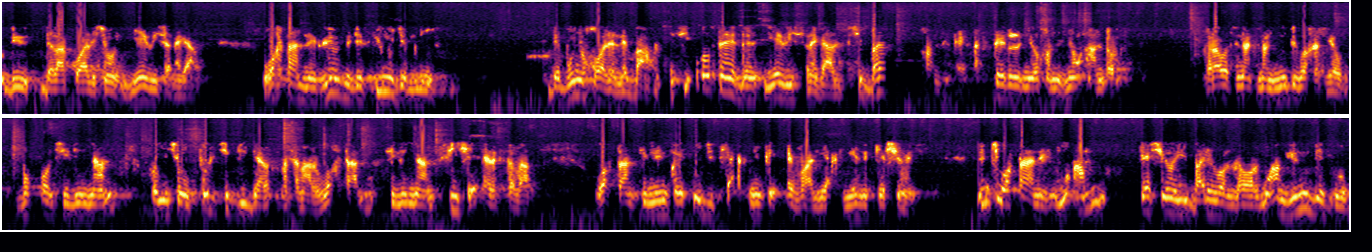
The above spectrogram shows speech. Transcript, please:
du de la coalition Yewwi Sénégal waxtaan ne réew mi de fi mu jëm nii de bu ñu xoolee ne baaxul te si au sein de Yewwi Sénégal si ba xam ne ay acteurs la ñoo xam ne ñoo àndoon rawatina ak man ñu di wax ak yow bokkoon si li ñu naan commission politique du dialogue national waxtaan si li ñu naan fichier électoral waxtaan si ni ñu koy auditer ak ni ñu koy évaluer ak yenn questions yi liñ ci waxtaanee mu am question yi bari woon lool mu am yu ñu déggoo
